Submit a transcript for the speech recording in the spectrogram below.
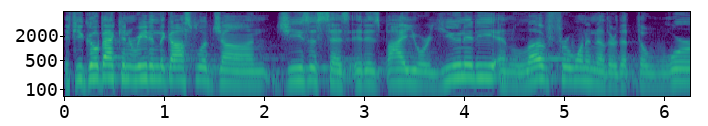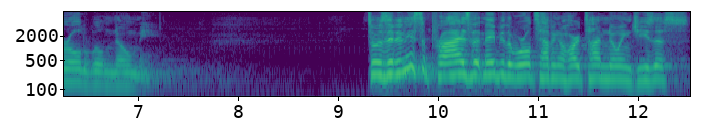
If you go back and read in the Gospel of John, Jesus says, It is by your unity and love for one another that the world will know me. So, is it any surprise that maybe the world's having a hard time knowing Jesus?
